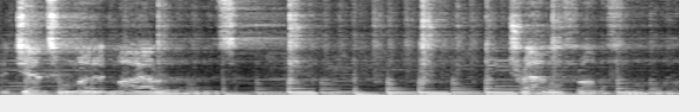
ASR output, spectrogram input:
The gentlemen admirers travel from afar.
